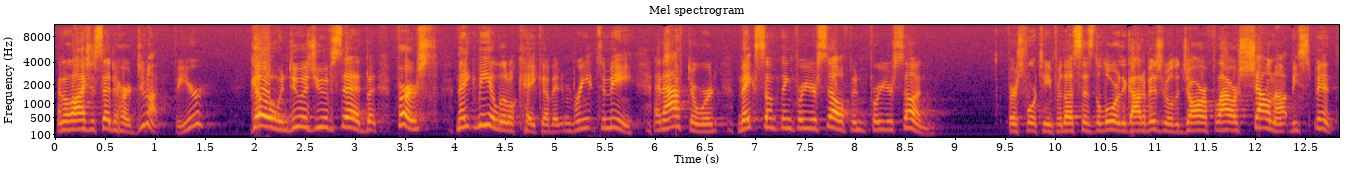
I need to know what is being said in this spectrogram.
And Elijah said to her, Do not fear. Go and do as you have said, but first make me a little cake of it and bring it to me. And afterward, make something for yourself and for your son. Verse 14 For thus says the Lord, the God of Israel, the jar of flour shall not be spent,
